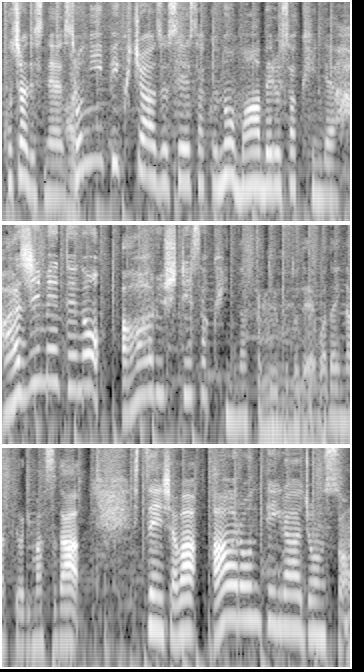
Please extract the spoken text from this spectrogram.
こちらですね、い。ソニーピクチャーズ制作のマーベル作品で初めての R 指定作品になったということで話題になっておりますが、出演者はアーロン・テイラー・ジョンソン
